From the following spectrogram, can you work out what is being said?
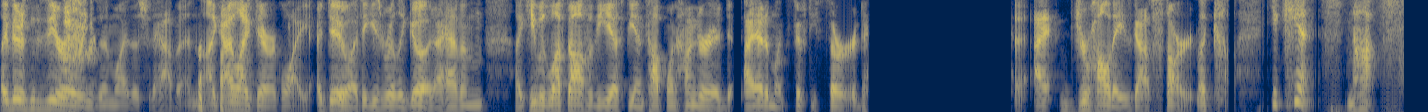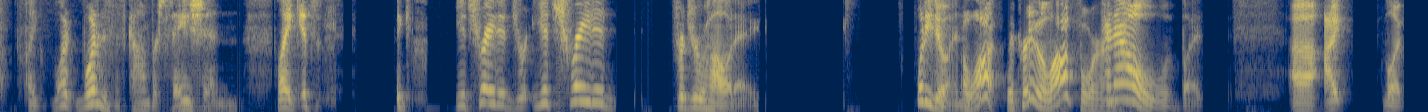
Like, there's zero reason why this should happen. Like, I like Derrick White. I do. I think he's really good. I have him like he was left off of the ESPN Top 100. I had him like 53rd. I Jrue Holiday's got to start. Like, you can't not like what? What is this conversation? Like, it's like you traded you traded for Jrue Holiday. What are you doing? A lot. They traded a lot for him. I know, but uh, I look.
